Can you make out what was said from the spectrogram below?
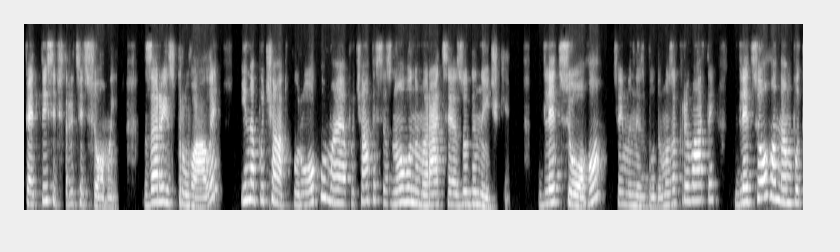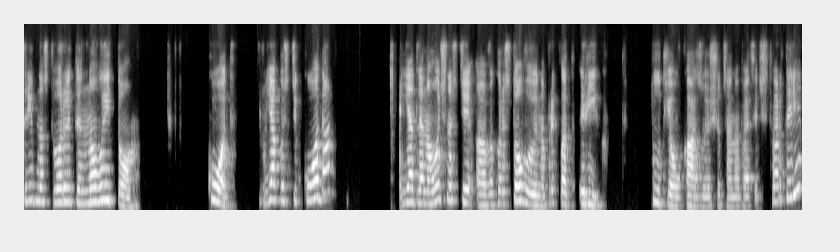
5037 зареєстрували, і на початку року має початися знову нумерація з одинички. Для цього, цей ми не будемо закривати, для цього нам потрібно створити новий том. Код. В якості кода я для наочності е, використовую, наприклад, рік. Тут я указую, що це на 24 рік,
